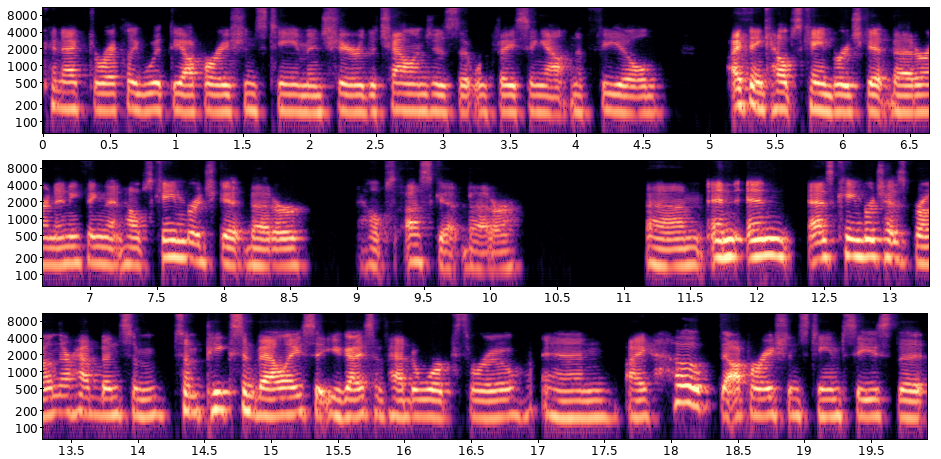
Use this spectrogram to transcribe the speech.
connect directly with the operations team and share the challenges that we're facing out in the field, I think helps Cambridge get better. And anything that helps Cambridge get better helps us get better. Um, and and as Cambridge has grown, there have been some some peaks and valleys that you guys have had to work through. And I hope the operations team sees that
